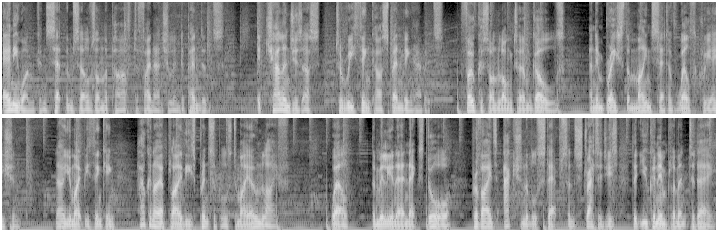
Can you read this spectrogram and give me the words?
anyone can set themselves on the path to financial independence. It challenges us to rethink our spending habits, focus on long-term goals, and embrace the mindset of wealth creation. Now you might be thinking, how can I apply these principles to my own life? Well, The Millionaire Next Door provides actionable steps and strategies that you can implement today.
